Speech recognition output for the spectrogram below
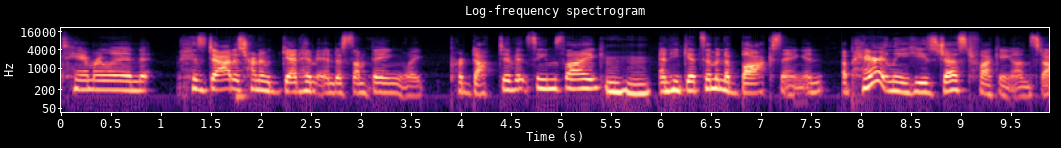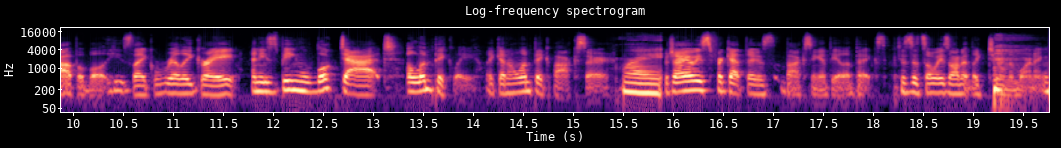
Tamerlan, his dad is trying to get him into something like productive, it seems like. Mm-hmm. And he gets him into boxing. And apparently, he's just fucking unstoppable. He's like really great. And he's being looked at Olympically, like an Olympic boxer, Right. which I always forget there's boxing at the Olympics because it's always on at like two in the morning.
